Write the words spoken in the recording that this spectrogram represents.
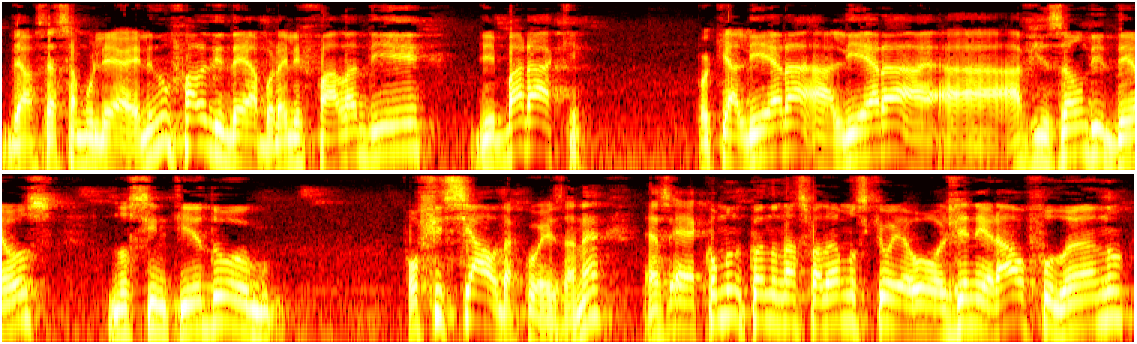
dessa mulher, ele não fala de Débora, ele fala de, de Baraque. Porque ali era, ali era a, a, visão de Deus no sentido oficial da coisa, né? É, é como quando nós falamos que o, o general fulano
